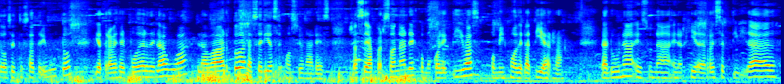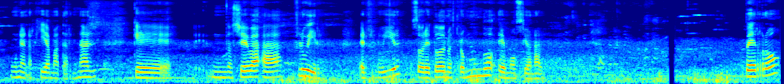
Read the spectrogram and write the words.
todos estos atributos y a través del poder del agua lavar todas las heridas emocionales, ya sea personales como colectivas o mismo de la tierra. La luna es una energía de receptividad, una energía maternal que nos lleva a fluir, el fluir sobre todo en nuestro mundo emocional. Perro,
